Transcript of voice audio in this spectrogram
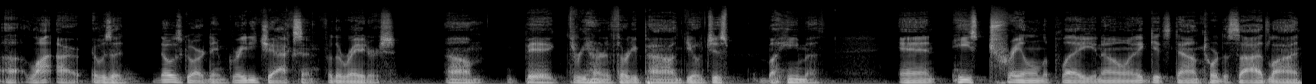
uh, uh, it was a nose guard named Grady Jackson for the Raiders, um, big, three hundred thirty pound, you know, just behemoth, and he's trailing the play, you know, and it gets down toward the sideline.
